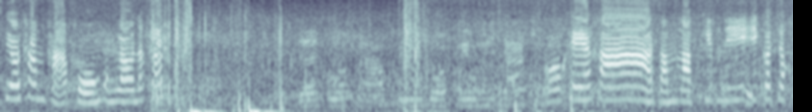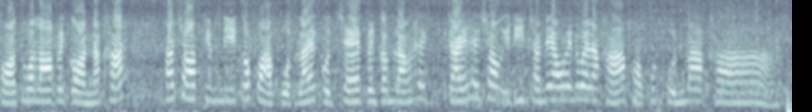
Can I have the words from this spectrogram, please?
เที่ยวถ้ำผาโขงของเรานะคะ เดินตัวเปล่าปิวตัวปิวนะจ๊ะโอเคค่ะสำหรับคลิปนี้อีกก็จะขอตัวลาไปก่อนนะคะ ถ้าชอบคลิปนี้ก็ฝากกดไลค์กดแชร์เป็นกำลังให้ใจให้ช่องอีดีชาแนลให้ด้วยนะคะ ขอบคุณคุณมากค่ะ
